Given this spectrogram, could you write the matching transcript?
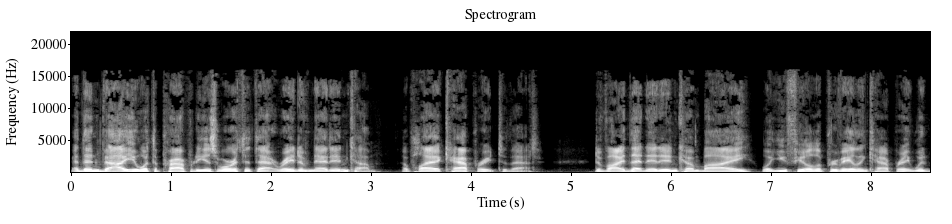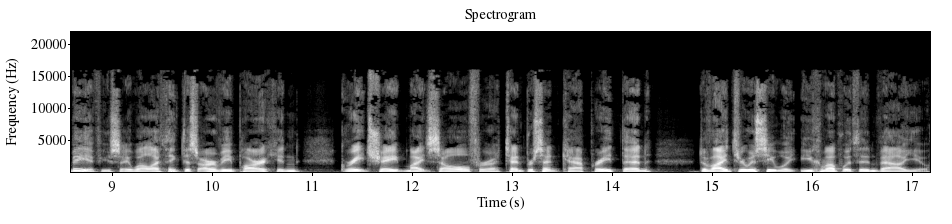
and then value what the property is worth at that rate of net income. Apply a cap rate to that. Divide that net income by what you feel the prevailing cap rate would be. If you say, well, I think this RV park in great shape might sell for a 10% cap rate, then divide through and see what you come up with in value.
